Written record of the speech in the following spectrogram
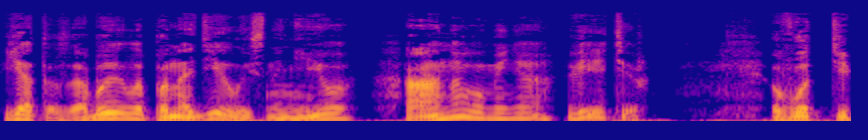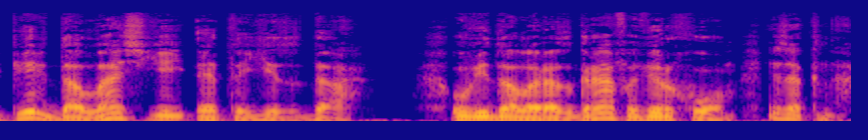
Я-то забыла, понадеялась на нее, а она у меня ветер. Вот теперь далась ей эта езда. Увидала разграфа верхом из окна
